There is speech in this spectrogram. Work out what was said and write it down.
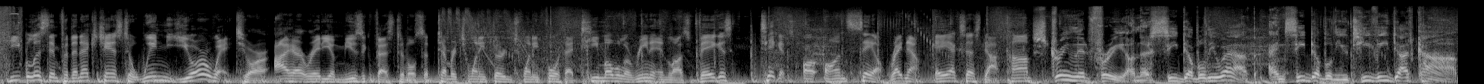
Keep listening for the next chance to win your way to our iHeartRadio Music Festival September 23rd and 24th at T-Mobile Arena in Las Vegas. Tickets are on sale right now. AXS.com. Stream it free on the CW app and CWTV.com.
